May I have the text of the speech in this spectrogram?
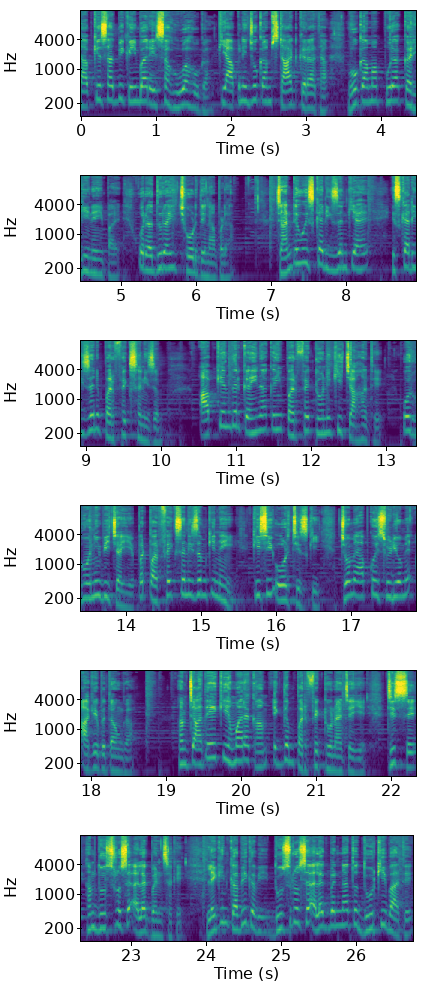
आपके साथ भी कई बार ऐसा हुआ होगा कि आपने जो काम स्टार्ट करा था, वो काम आप पूरा कर ही नहीं पाए और अधूरा ही छोड़ देना पड़ा। जानते हो इसका रीज़न क्या है? इसका रीज़न है परफेक्शनिज्म आपके अंदर कहीं ना कहीं परफेक्ट होने की चाहत है और होनी भी चाहिए, पर परफेक्शनिज्म की नहीं, किसी और चीज़ की, जो मैं आपको इस वीडियो में आगे बताऊँगा। हम चाहते हैं कि हमारा काम एकदम परफेक्ट होना चाहिए, जिससे हम दूसरों से अलग बन सके। लेकिन कभी कभी दूसरों से अलग बनना तो दूर की बात है,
